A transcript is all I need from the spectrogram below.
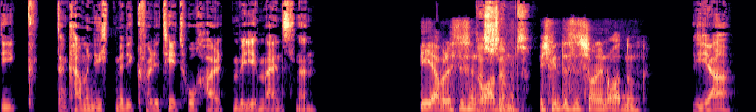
die, dann kann man nicht mehr die Qualität hochhalten bei jedem Einzelnen. Eh, aber das ist in Das Ordnung. stimmt. Ich finde, das ist schon in Ordnung. Ja.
